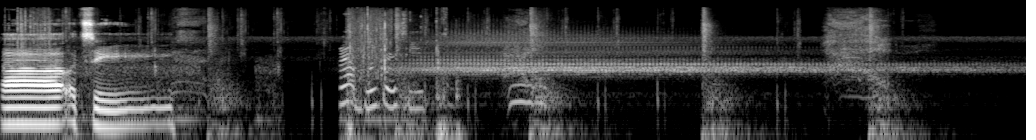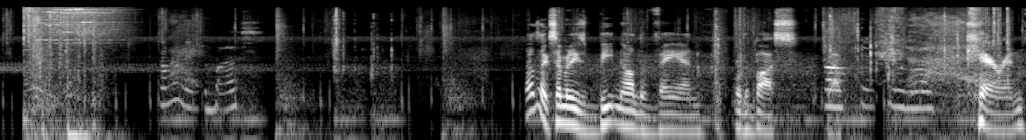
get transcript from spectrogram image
Uh, let's see. I got blueberry seeds. Sounds like somebody's beating on the van or the bus. Oh. Karen.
